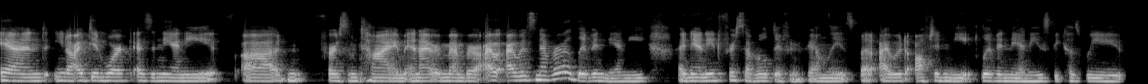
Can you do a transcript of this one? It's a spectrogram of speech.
and you know, I did work as a nanny uh, for some time. And I remember I, I was never a live in nanny. I nannied for several different families, but I would often meet live in nannies because we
